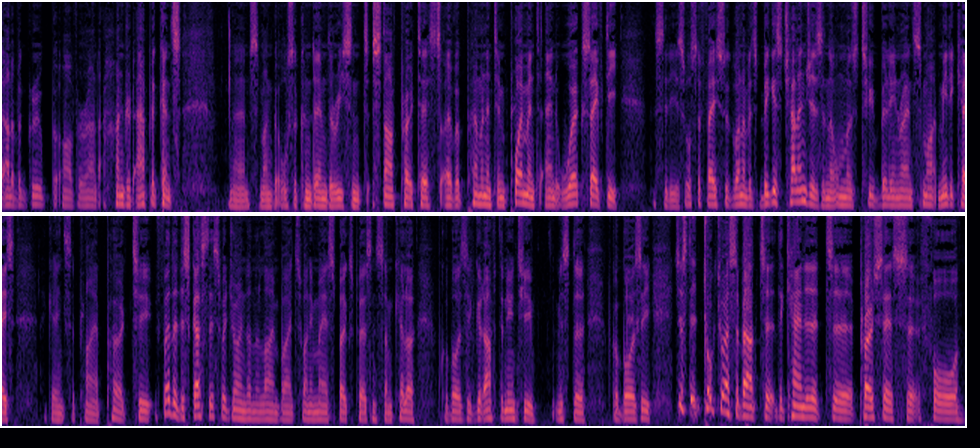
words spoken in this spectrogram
out of a group of around 100 applicants. Um, Msimanga also condemned the recent staff protests over permanent employment and work safety. The city is also faced with one of its biggest challenges in the almost 2 billion rand smart meter case against supplier PEU. To further discuss this, we're joined on the line by Tshwane Mayor spokesperson Samkelo Mgobhozi. Good afternoon to you, Mr. Mgobhozi. Just uh, talk to us about uh, the candidate uh, process uh, for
